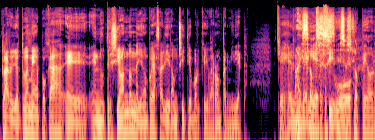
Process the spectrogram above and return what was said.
Claro, yo tuve mi época eh, en nutrición donde yo no podía salir a un sitio porque iba a romper mi dieta que es el Ay, nivel sí, eso es- obsesivo. Eso es, lo peor.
